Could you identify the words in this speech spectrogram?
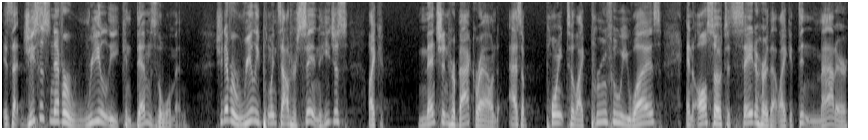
is that Jesus never really condemns the woman. She never really points out her sin. He just like mentioned her background as a point to like prove who he was and also to say to her that like it didn't matter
